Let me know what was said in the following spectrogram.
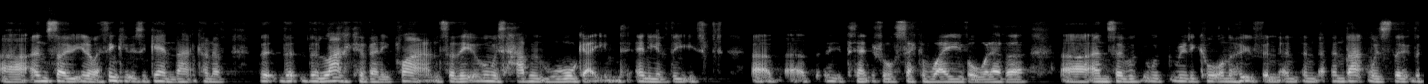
Uh, and so, you know, I think it was again that kind of the, the, the lack of any plan. So they almost hadn't war gamed any of these uh, uh, potential second wave or whatever. Uh, and so we're, we're, really caught on the hoof. And, and, and, that was the, the,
